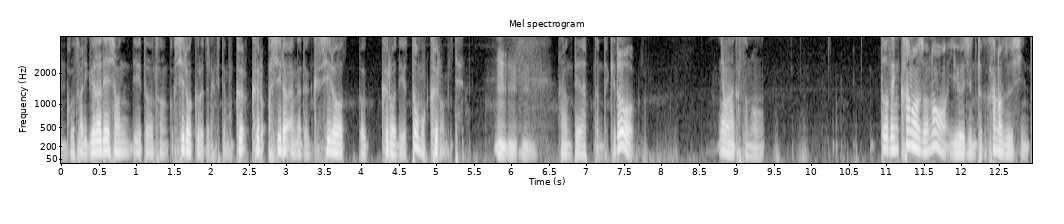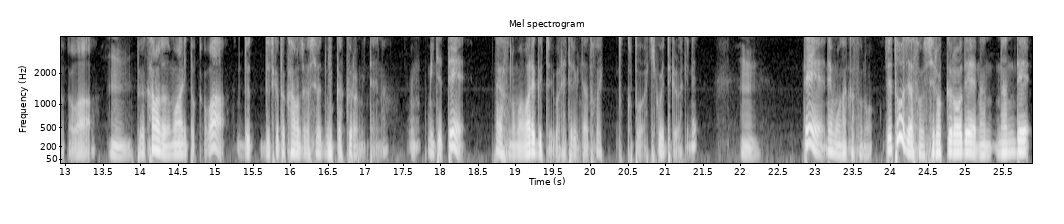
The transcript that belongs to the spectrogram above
うん。こうつまりグラデーションで言うとその白黒じゃなくても黒黒あ白あなんだ白と黒で言うともう黒みたいなうんうん。判定だったんだけどでもなんかその当然彼女の友人とか彼女自身とかはうん。とか彼女の周りとかはどどっちかと彼女が白で僕が黒みたいな見ててなんかそのまあ悪口を言われてるみたいなとかことが聞こえてくるわけね。うん。ででもなんかそので当時はその白黒でなんなんで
